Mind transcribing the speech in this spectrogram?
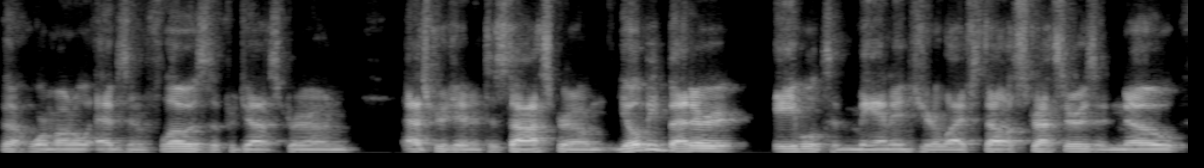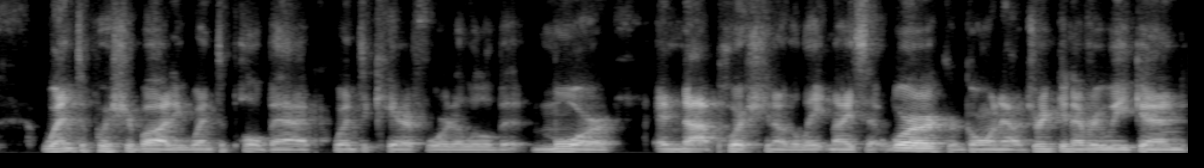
the hormonal ebbs and flows of progesterone, estrogen, and testosterone, you'll be better able to manage your lifestyle stressors and know when to push your body, when to pull back, when to care for it a little bit more and not push, you know, the late nights at work or going out drinking every weekend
